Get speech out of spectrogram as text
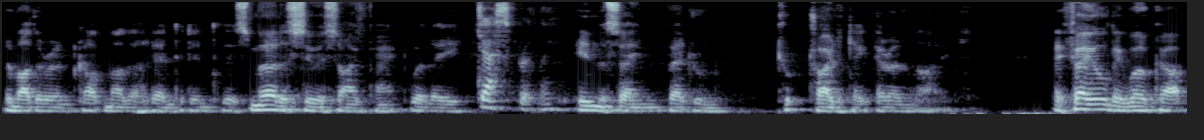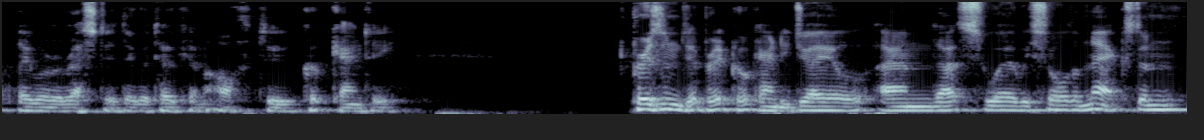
the mother and godmother had entered into this murder-suicide pact where they desperately, in the same bedroom, took, tried to take their own lives. They failed. They woke up. They were arrested. They were taken off to Cook County prison, Cook County Jail, and that's where we saw them next. And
